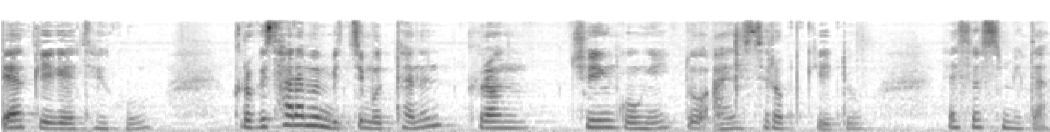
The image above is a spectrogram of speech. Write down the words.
빼앗기게 되고 그렇게 사람을 믿지 못하는 그런 주인공이 또 안쓰럽기도 했었습니다.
